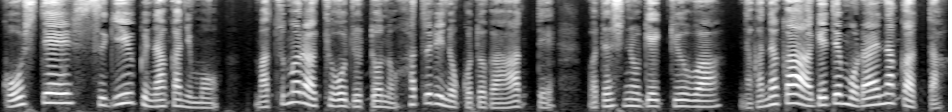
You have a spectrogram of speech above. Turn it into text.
こうして過ぎゆく中にも、松村教授との発理のことがあって、私の月給はなかなか上げてもらえなかった。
